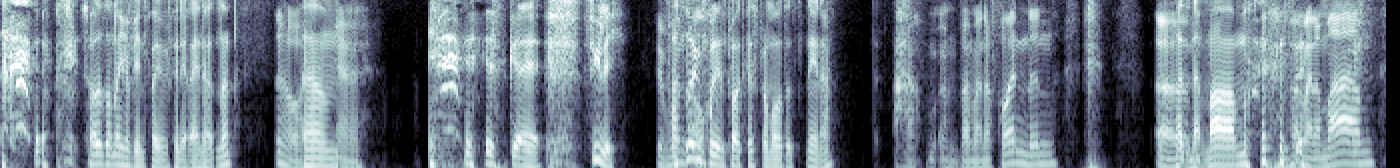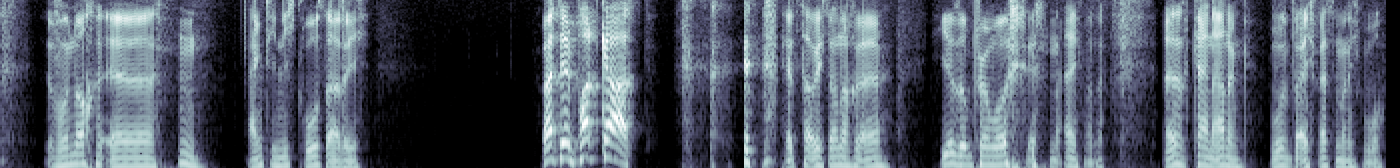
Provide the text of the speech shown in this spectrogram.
schaut das an euch auf jeden Fall, Jungs, wenn ihr reinhört, ne? Oh, Ähm, geil. Ist geil. Fühl ich. Wir Hast du irgendwo den Podcast promoted? Nee, ne? Ach, ähm, bei meiner Freundin. Ähm, der Mom. bei meiner Mom. Wo noch, äh, hm, eigentlich nicht großartig. Hört den Podcast! Jetzt habe ich es auch noch äh, hier so promoted. Nein, ich meine, äh, keine Ahnung. Wo, ich weiß immer nicht wo.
